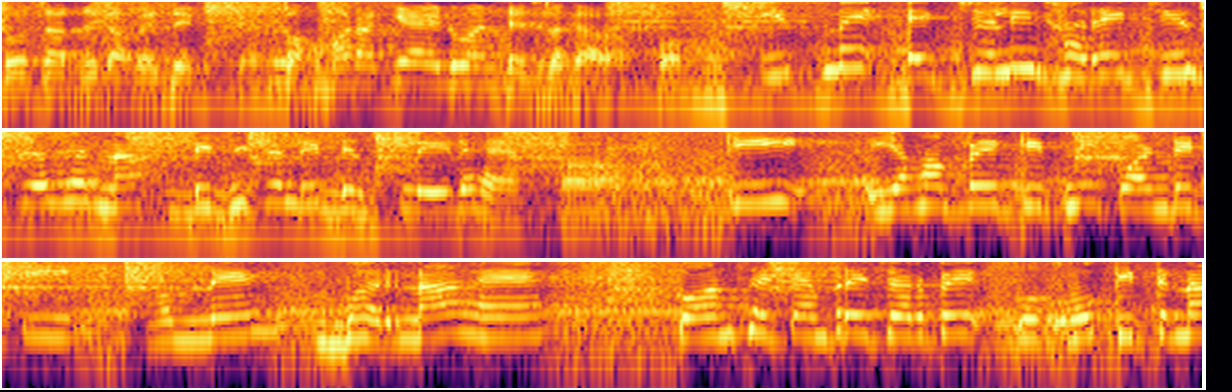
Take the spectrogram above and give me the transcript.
दो चार जगह पे देख के तो हमारा क्या एडवांटेज लगा आपको? इसमें एक्चुअली हर एक चीज़ जो है ना डिजिटली डिस्प्लेड है। हाँ। कि यहाँ पे कितनी क्वांटिटी हमने भरना है कौन से टेम्परेचर पे वो कितना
